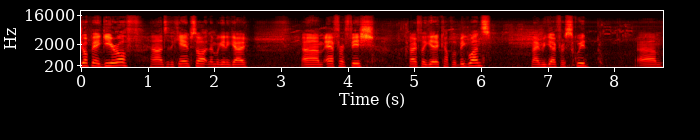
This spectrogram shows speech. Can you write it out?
drop our gear off uh, to the campsite, and then we're gonna go um, out for a fish, hopefully get a couple of big ones maybe go for a squid. Um,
